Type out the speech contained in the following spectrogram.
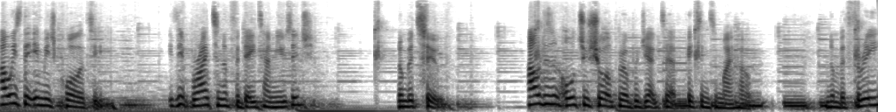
how is the image quality? Is it bright enough for daytime usage? Number two, how does an ultra short throw projector fit into my home? Number three,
